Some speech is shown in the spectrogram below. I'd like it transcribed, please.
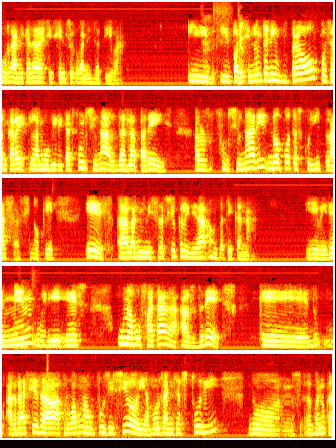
orgànica de deficiència organitzativa. I, mm. i per si no en tenim prou, doncs encara la mobilitat funcional desapareix. El funcionari no pot escollir plaça, sinó que és a l'administració que li dirà on té que anar. I, evidentment, vull dir, és una bufetada als drets que, gràcies a aprovar una oposició i a molts anys d'estudi, doncs, eh, bueno, que,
